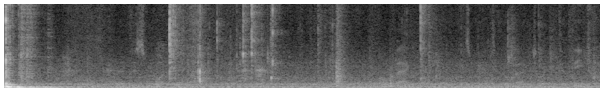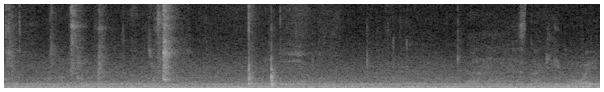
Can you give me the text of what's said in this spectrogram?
Uh, There's one thing. Go back. Guess we have to go back toward the cathedral. Uh, let's not keep him waiting.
